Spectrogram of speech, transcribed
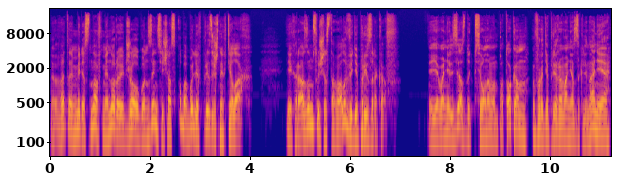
В этом мире снов Минору и Джоу Гунзинь сейчас оба были в призрачных телах. Их разум существовал в виде призраков. Его нельзя сдуть псионовым потоком, вроде прерывания заклинания,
